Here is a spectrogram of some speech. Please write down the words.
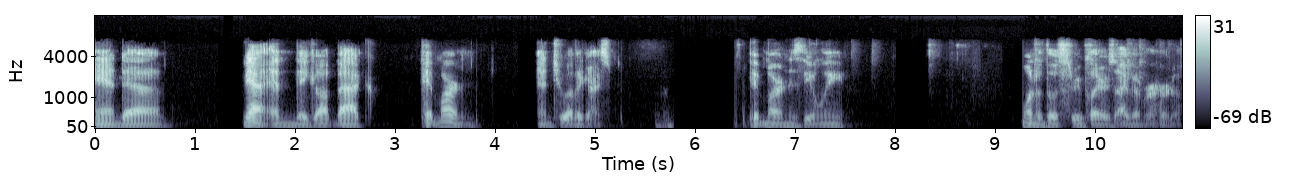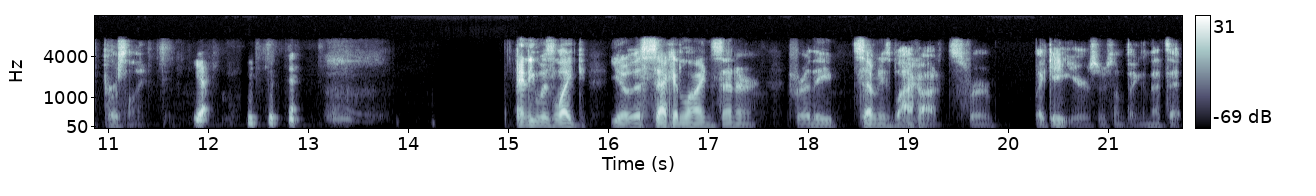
And uh, yeah, and they got back Pit Martin and two other guys. Pit Martin is the only one of those three players I've ever heard of personally. Yep. and he was like, you know, the second line center for the 70s Blackhawks for like eight years or something, and that's it.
